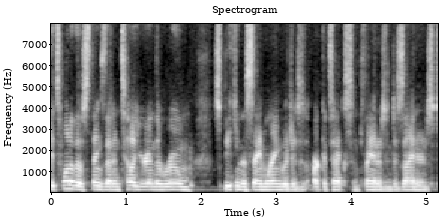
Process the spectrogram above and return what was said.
it's one of those things that until you're in the room speaking the same language as architects and planners and designers,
